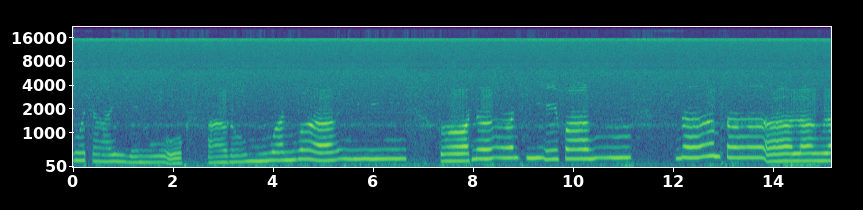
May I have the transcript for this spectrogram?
หัวใจเย็นวูบอารมณ์ กอดเนินที่ฟัง น้ำตาหลังไหล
